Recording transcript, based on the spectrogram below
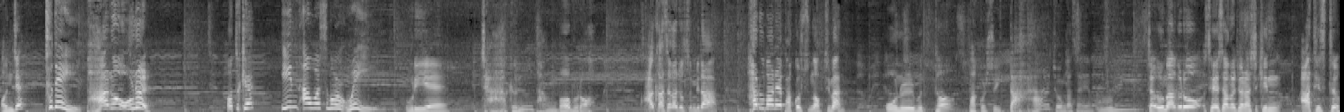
언제? today 바로 오늘. 어떻게? in our small way. 우리의 작은 방법으로. 아, 가사가 좋습니다. 하루 만에 바꿀 수는 없지만 오늘부터 바꿀 수 있다. 아, 좋은 가사예요. 자, 음악으로 세상을 변화시킨 아티스트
